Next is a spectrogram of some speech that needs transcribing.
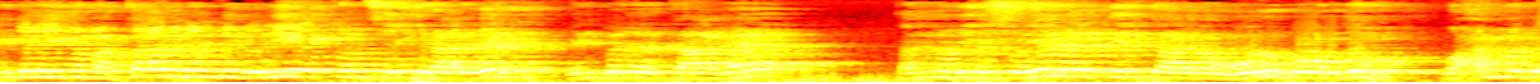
எங்களை இந்த மக்காவிலிருந்து வெளியேற்றம் செய்கிறார்கள் என்பதற்காக தன்னுடைய சுயநலத்திற்காக ஒருபோதும் முகமது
